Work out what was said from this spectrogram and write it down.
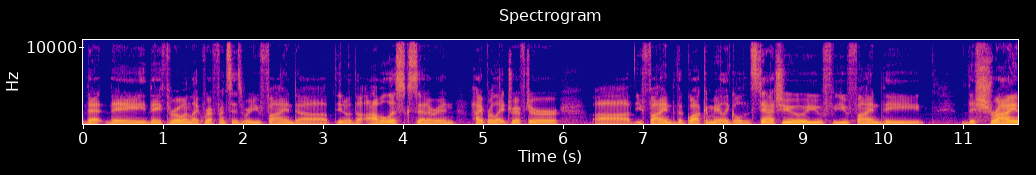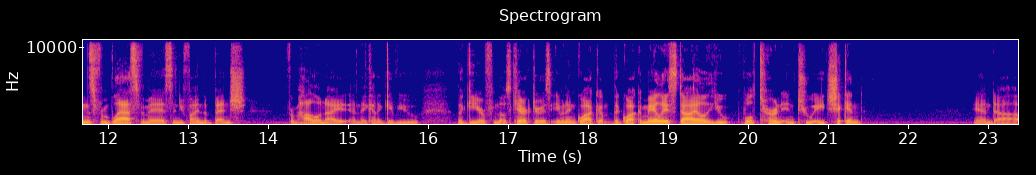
that they they throw in like references where you find uh, you know the obelisks that are in Hyperlight Drifter. Uh, you find the Guacamole golden statue. You you find the the shrines from Blasphemous, and you find the bench from Hollow Knight, and they kind of give you the gear from those characters. Even in Guaca, the guacamole style, you will turn into a chicken and uh,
